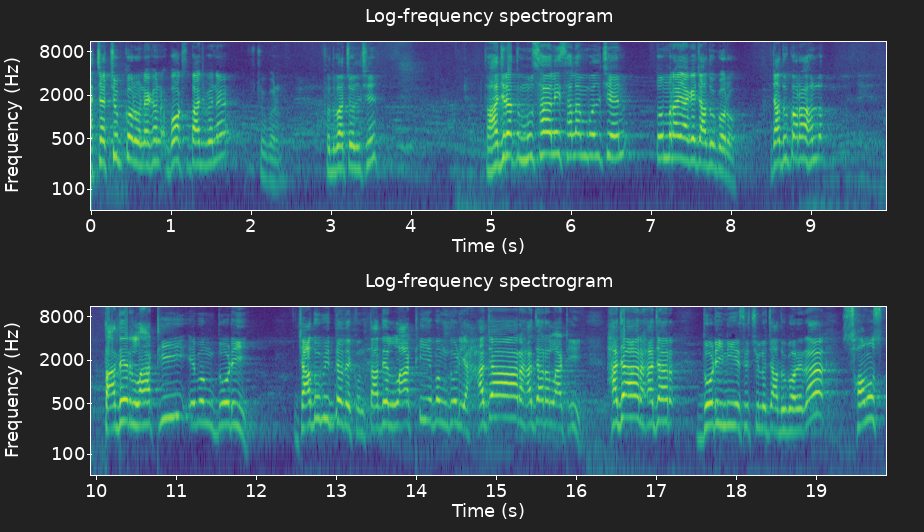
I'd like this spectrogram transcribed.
আচ্ছা চুপ করুন, এখন বক্স বাজবে না? চুপ করুন। খুদবা চলছে। তো হজরত মুসা আলি সালাম বলছেন, তোমরাই আগে জাদু করো। জাদু করা হলো। তাদের লাঠি এবং দড়ি, জাদুবিদ্যা দেখুন, তাদের লাঠি এবং দড়ি, হাজার হাজার লাঠি, হাজার হাজার দড়ি নিয়ে এসেছিল জাদুঘরেরা। সমস্ত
